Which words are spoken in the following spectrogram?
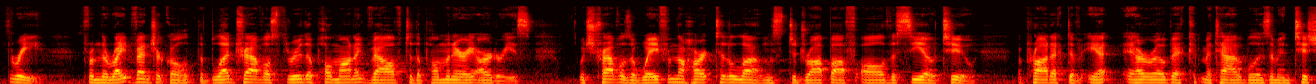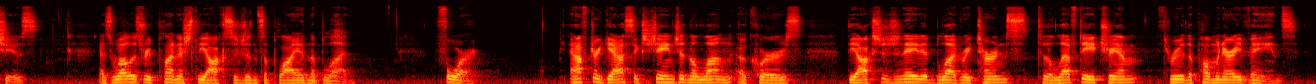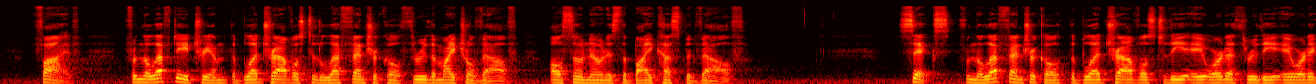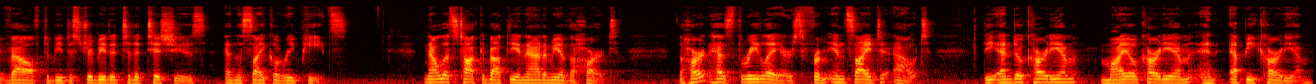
3. From the right ventricle, the blood travels through the pulmonic valve to the pulmonary arteries, which travels away from the heart to the lungs to drop off all the CO2, a product of aerobic metabolism in tissues, as well as replenish the oxygen supply in the blood. 4. After gas exchange in the lung occurs, the oxygenated blood returns to the left atrium through the pulmonary veins. 5. From the left atrium, the blood travels to the left ventricle through the mitral valve, also known as the bicuspid valve. 6. From the left ventricle, the blood travels to the aorta through the aortic valve to be distributed to the tissues, and the cycle repeats. Now let's talk about the anatomy of the heart. The heart has three layers from inside to out the endocardium, myocardium, and epicardium.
